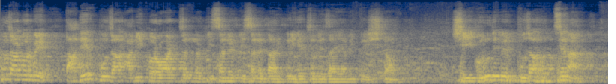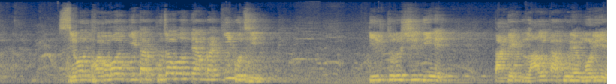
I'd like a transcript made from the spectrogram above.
পূজা করবে, তাদের পূজা আমি করবার জন্য পিছনে পিছনে তার গৃহে চলে যাই আমি কৃষ্ণ। সেই গুরুদেবের পূজা হচ্ছে না। শ্রীমদ ভগবত গীতার পূজা বলতে আমরা কি বুঝি? তিল তুলসী দিয়ে তাকে লাল কাপুরে মরিয়ে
